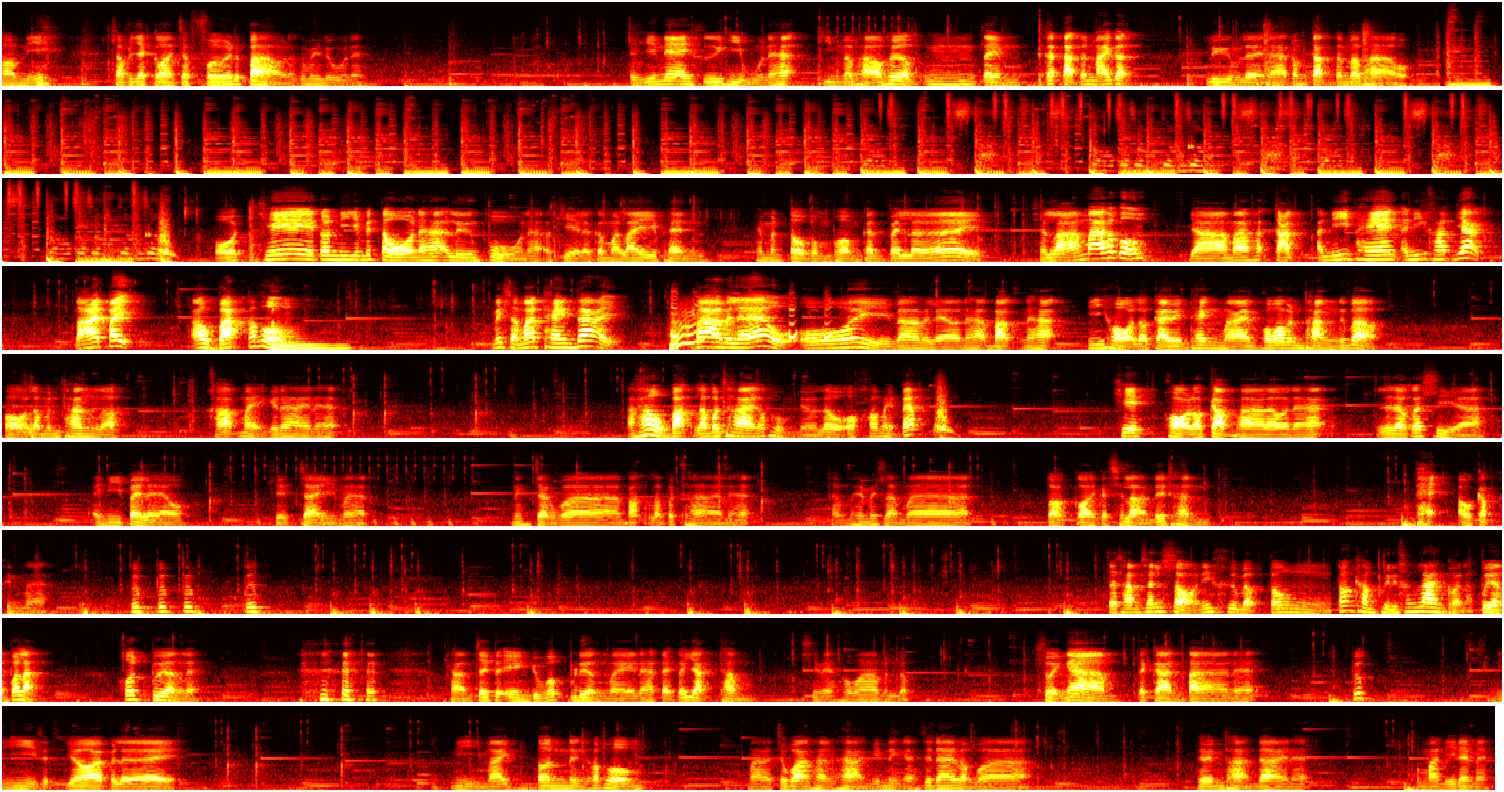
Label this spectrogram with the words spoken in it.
รอบนี้ทรัพยากรจะเฟ้อหรือเปล่าเราก็ไม่รู้นะ แต่ที่แน่คือหิวนะฮะ กินมะพร้าวเพิ่ม อืมเต็ม ก็ตัดต้นไม้ก่อน ลืมเลยนะฮะ ต้องตัดต้นมะพร้าวโอเค ต้นนี้ยังไม่โตนะฮะ ลืมปลูกนะฮะ โอเค แล้วก็มาไล่แพลนให้มันโตพร้อมๆกันไปเลย ฉลามมาครับผม อย่ามากัด อันนี้แพง อันนี้ครับยาก ตายไป เอาบักครับผม ไม่สามารถแทงได้ บ้าไปแล้ว โอ้ย บ้าไปแล้วนะฮะ บักนะฮะ นี่ห่อเรากลายเป็นแท่งไม้ เพราะว่ามันพังหรือเปล่า ห่อแล้วมันพังเหรอ ครับใหม่ก็ได้นะฮะ อ้าว บักรับประทานครับผม เดี๋ยวเราออกเข้าใหม่แป๊บโอเค ห่อเรากลับมาแล้วนะฮะ แล้วเราก็เสีย อันนี้ไปแล้ว เสียใจมาก เนื่องจากว่าบักรับประทานนะฮะทำให้ไม่สามารถ ต่อกรกับฉลามได้ทัน แพะเอากลับขึ้นมาปึ๊บปึ๊บปึ๊บปึ๊บจะทำชั้นสองนี่คือแบบต้องต้องทำพื้นข้างล่างก่อนอะเปลืองปะล่ะโคตรเปลืองเลย ถามใจตัวเองดูว่าเปลืองไหมนะฮะแต่ก็อยากทำใช่ไหมเพราะว่ามันแบบสวยงามแต่การตานะฮะปุ๊บนี่สุดยอดไปเลย นี่มาอีกต้นหนึ่งครับผม มาจะวางห่างๆนิดหนึ่งนะจะได้แบบว่า เดินผ่านได้นะ ประมาณนี้ได้ไหม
